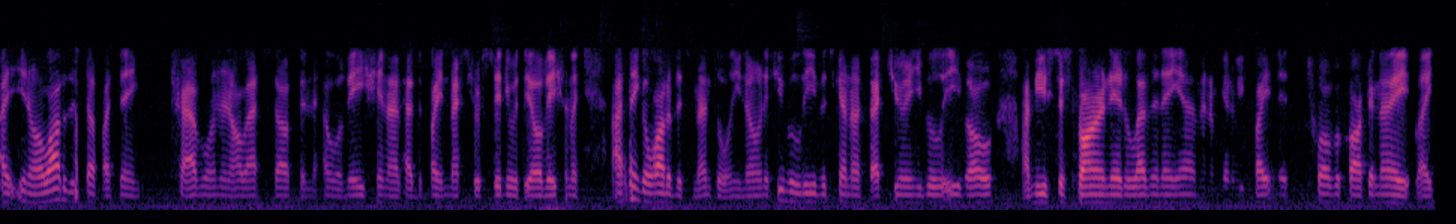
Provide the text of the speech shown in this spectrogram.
I, you know, a lot of the stuff I think traveling and all that stuff and elevation. I've had to fight in Mexico City with the elevation. Like I think a lot of it's mental, you know. And if you believe it's going to affect you, and you believe, oh, I'm used to sparring at 11 a.m. and I'm going to be fighting at 12 o'clock at night, like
